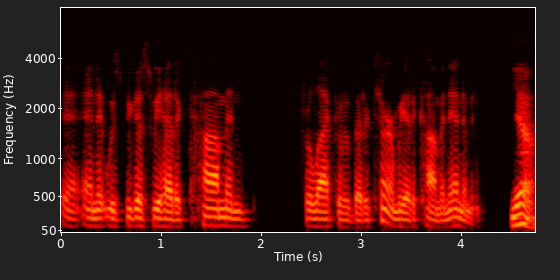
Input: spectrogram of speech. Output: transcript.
And it was because we had a common, for lack of a better term, we had a common enemy. Yeah.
